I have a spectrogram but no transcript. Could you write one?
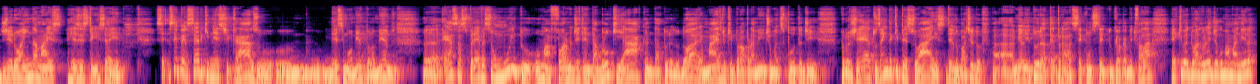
gerou ainda mais resistência a ele. Você percebe que neste caso, nesse momento pelo menos, essas prévias são muito uma forma de tentar bloquear a candidatura do Dória, mais do que propriamente uma disputa de projetos, ainda que pessoais dentro do partido. A, minha leitura, até para ser consistente do que eu acabei de falar, é que o Eduardo Leite, de alguma maneira,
